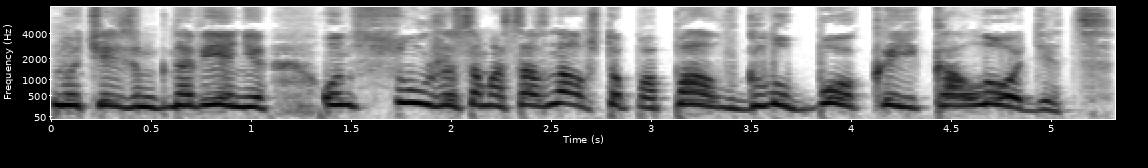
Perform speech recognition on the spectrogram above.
но через мгновение он с ужасом осознал, что попал в глубокий колодец.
